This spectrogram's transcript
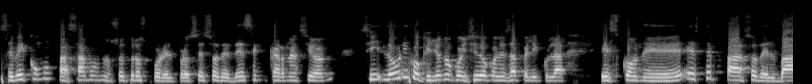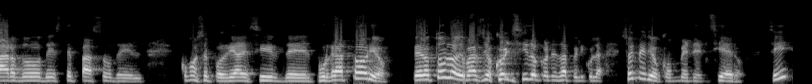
se ve cómo pasamos nosotros por el proceso de desencarnación. Sí, lo único que yo no coincido con esa película es con eh, este paso del bardo, de este paso del, ¿cómo se podría decir?, del purgatorio. Pero todo lo demás yo coincido con esa película. Soy medio convenenciero, ¿sí?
